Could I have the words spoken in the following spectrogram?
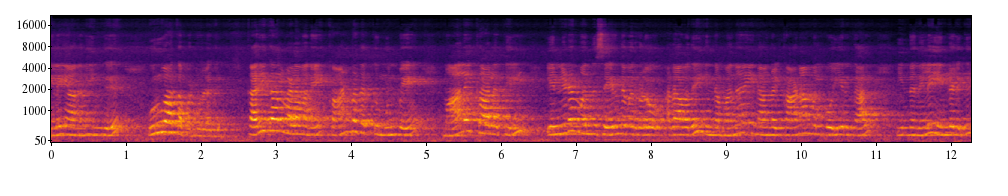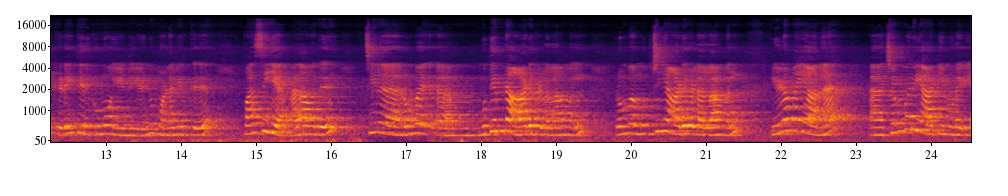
நிலையானது இங்கு உருவாக்கப்பட்டுள்ளது. கரிகால் வளவனை காண்பதற்கு முன்பே மாலை காலத்தில் என்னிடம் வந்து சேர்ந்தவர்களோ அதாவது இந்த மன்னனை நாங்கள் காணாமல் போயிருந்தால் இந்த நிலை எங்களுக்கு கிடைத்திருக்குமோ என்று எண்ணும் அளவிற்கு பசிய அதாவது சின்ன ரொம்ப முதிர்ந்த ஆடுகள் அல்லாமல் ரொம்ப முற்றிய ஆடுகள் அல்லாமல் இளமையான செம்மறி ஆட்டினுடைய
